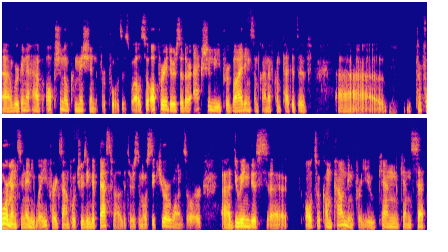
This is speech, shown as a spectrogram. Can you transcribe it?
uh, we're going to have optional commission for pools as well. So operators that are actually providing some kind of competitive uh, performance in any way, for example, choosing the best validators, the most secure ones, or uh, doing this uh, auto compounding for you, can can set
